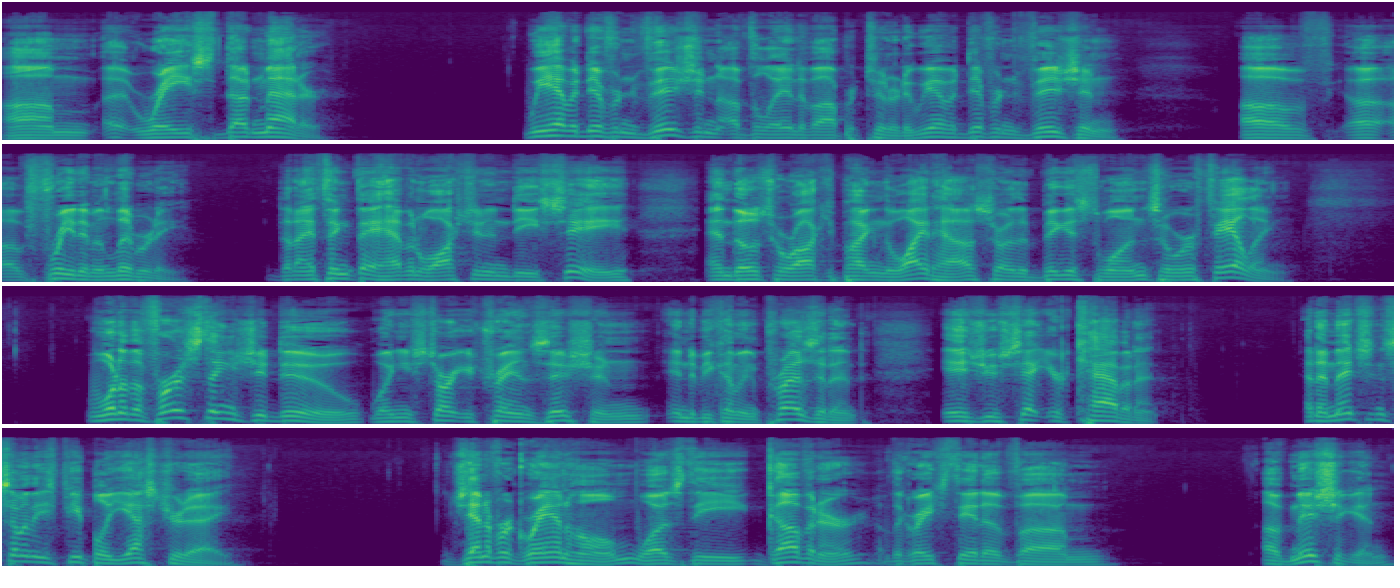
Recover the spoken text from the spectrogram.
um, uh, race, doesn't matter. We have a different vision of the land of opportunity. We have a different vision of, uh, of freedom and liberty than I think they have in Washington, D.C. And those who are occupying the White House are the biggest ones who are failing. One of the first things you do when you start your transition into becoming president is you set your cabinet. And I mentioned some of these people yesterday. Jennifer Granholm was the governor of the great state of um, of Michigan,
